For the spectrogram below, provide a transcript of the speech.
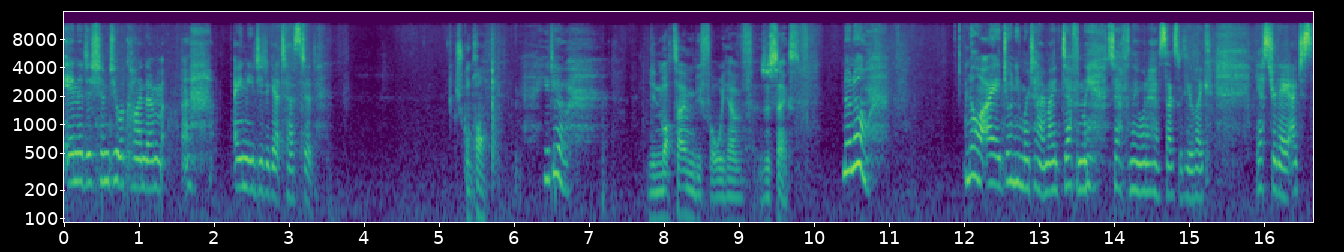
In addition to a condom, uh, I need you to get tested. Je comprends. You do? You need more time before we have the sex. No, no. No, I don't need more time. I definitely, definitely want to have sex with you like yesterday. I just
